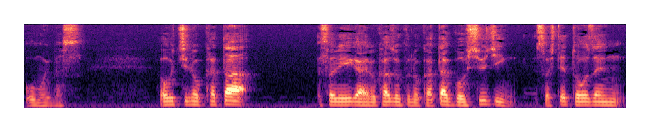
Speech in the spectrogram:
思います。お家の方それ以外の家族の方ご主人そして当然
